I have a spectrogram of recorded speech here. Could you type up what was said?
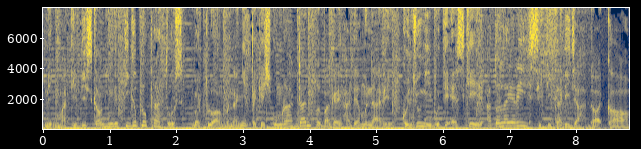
Nikmati diskaun hingga 30%. Berpeluang menangi pakej umrah dan pelbagai hadiah menarik. Kunjungi butik SK atau layari sitikadijah.com.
